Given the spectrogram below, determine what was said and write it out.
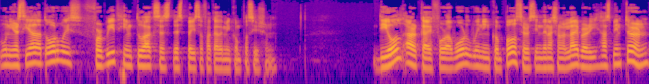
Universidad always forbid him to access the space of academic composition. The old archive for award-winning composers in the National Library has been turned,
